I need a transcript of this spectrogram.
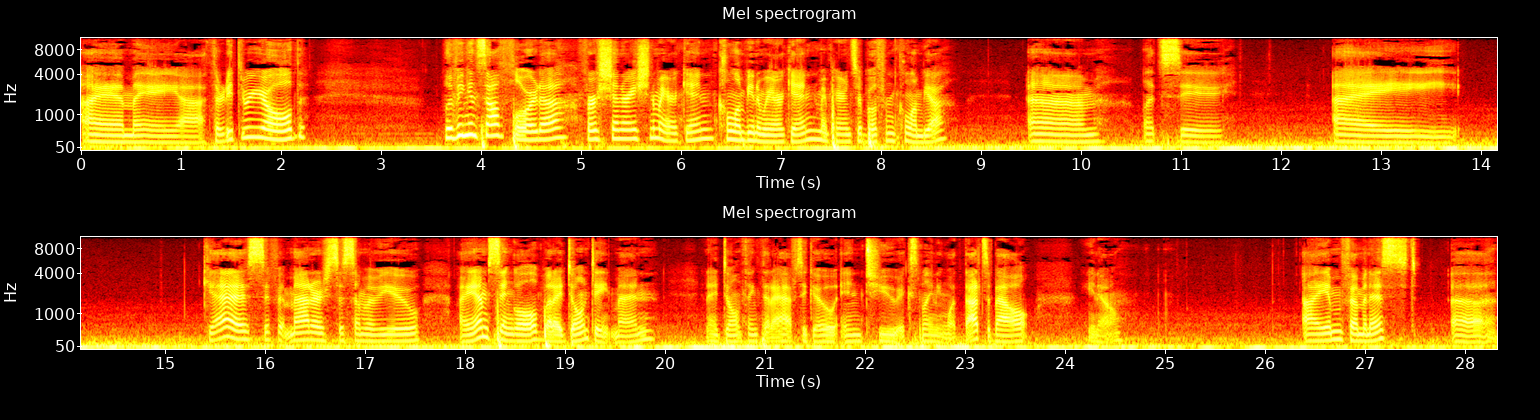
I am a 33 uh, year old living in South Florida, first generation American, Colombian American. My parents are both from Colombia. Um, let's see. I guess if it matters to some of you, I am single, but I don't date men. And I don't think that I have to go into explaining what that's about. You know, I am feminist. Uh,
